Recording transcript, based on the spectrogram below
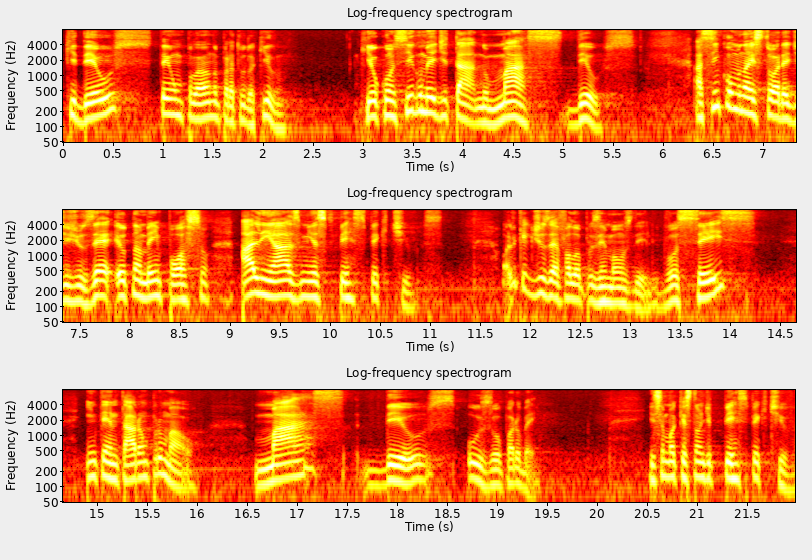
que Deus tem um plano para tudo aquilo, que eu consigo meditar no mas Deus. Assim como na história de José, eu também posso alinhar as minhas perspectivas. Olha o que José falou para os irmãos dele: vocês intentaram para o mal, mas Deus usou para o bem. Isso é uma questão de perspectiva.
